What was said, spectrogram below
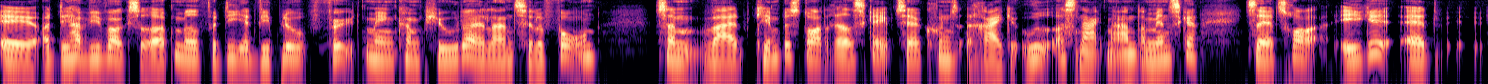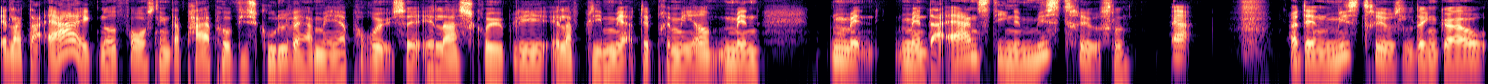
Øh, og det har vi vokset op med, fordi at vi blev født med en computer eller en telefon, som var et kæmpestort redskab til at kunne række ud og snakke med andre mennesker. Så jeg tror ikke, at, eller der er ikke noget forskning, der peger på, at vi skulle være mere porøse eller skrøbelige eller blive mere deprimeret. Men, men, men der er en stigende mistrivsel. Ja. Og den mistrivsel, den gør jo,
